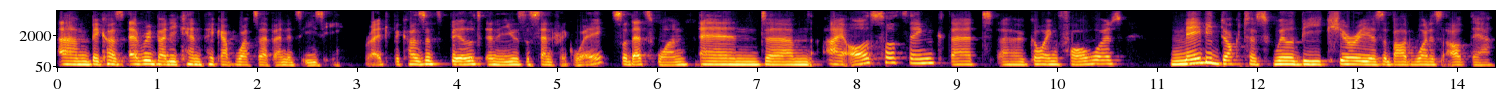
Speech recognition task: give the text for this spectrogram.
um, because everybody can pick up WhatsApp and it's easy. Right, because it's built in a user centric way. So that's one. And um, I also think that uh, going forward, maybe doctors will be curious about what is out there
